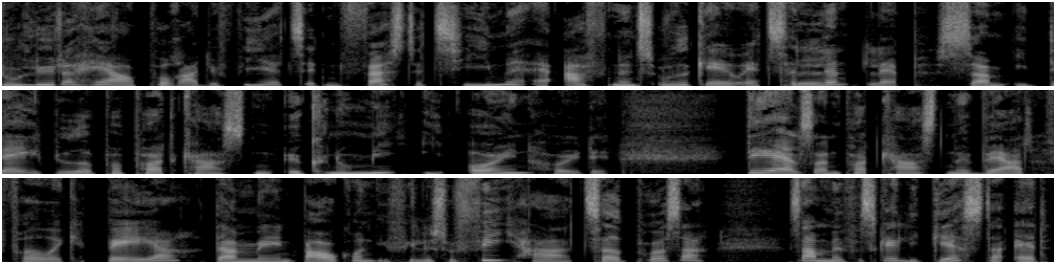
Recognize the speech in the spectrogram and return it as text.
Du lytter her på Radio 4 til den første time af aftenens udgave af Talentlab, som i dag byder på podcasten Økonomi i øjenhøjde. Det er altså en podcast med vært Frederik Bager, der med en baggrund i filosofi har taget på sig, sammen med forskellige gæster, at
